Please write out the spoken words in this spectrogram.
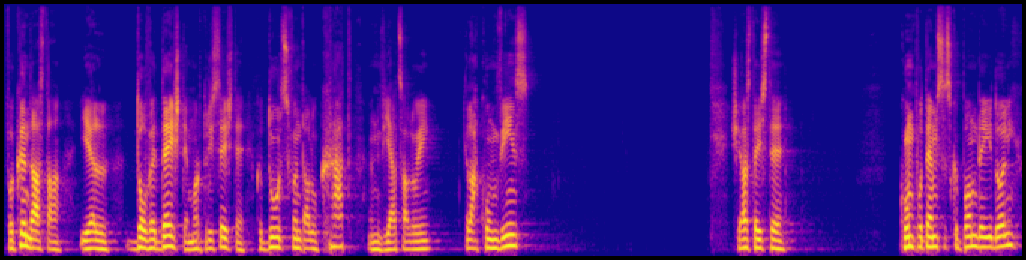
făcând asta, el dovedește, mărturisește că Duhul Sfânt a lucrat în viața lui, l-a convins. Și asta este cum putem să scăpăm de idoli,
